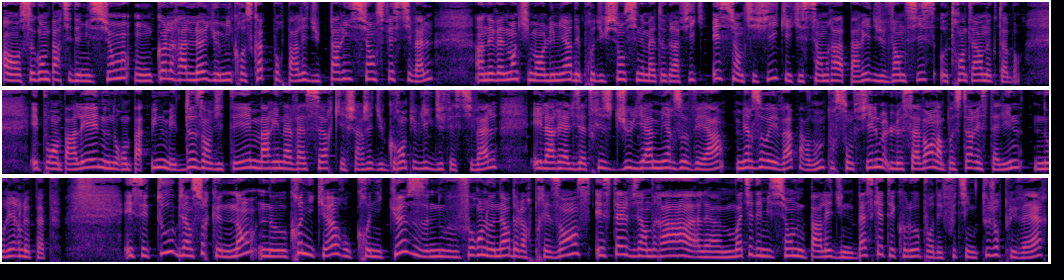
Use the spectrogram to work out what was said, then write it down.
En seconde partie d'émission, on collera l'œil au microscope pour parler du Paris Science Festival, un événement qui met en lumière des productions cinématographiques et scientifiques et qui se tiendra à Paris du 26 au 31 octobre. Et pour en parler, nous n'aurons pas une mais deux invités, Marina Vasseur qui est chargée du grand public du festival et la réalisatrice Julia Mirzoeva pardon, pour son film Le savant, l'imposteur et Staline, Nourrir le peuple. Et c'est tout, bien sûr que non. Nos chroniqueurs ou chroniqueuses nous feront l'honneur de leur présence. Estelle viendra à la moitié d'émission nous parler d'une basket écolo pour des footings toujours plus verts.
